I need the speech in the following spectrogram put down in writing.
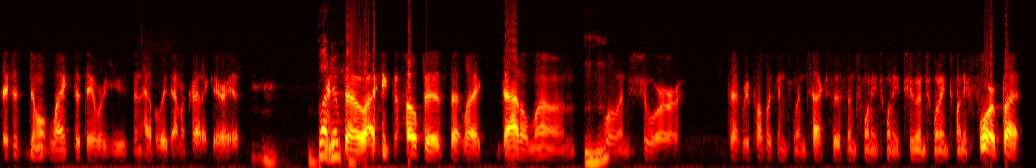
they just don't like that they were used in heavily democratic areas. But it- so I think the hope is that like that alone will ensure that Republicans win Texas in 2022 and 2024. But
